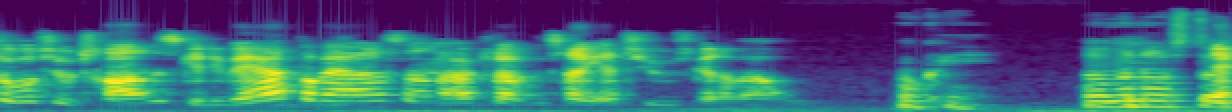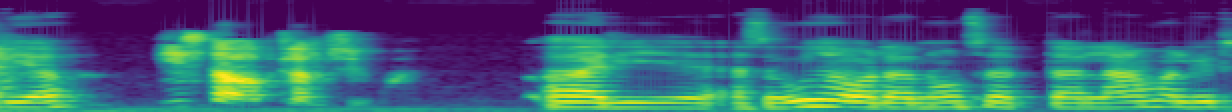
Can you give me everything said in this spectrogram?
22.30 skal de være på værelserne, og kl. 23 skal der være ro. Okay. Og hvornår står ja. de op? De står op kl. 7. Og er de, altså udover at der er nogen, der larmer lidt,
